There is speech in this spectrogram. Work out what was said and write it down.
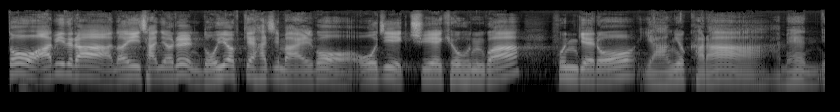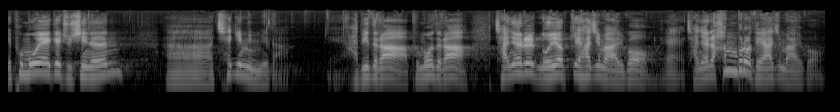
또 아비들아 너희 자녀를 노엽게 하지 말고 오직 주의 교훈과 훈계로 양육하라. 아멘. 이 부모에게 주시는 아, 책임입니다. 아비들아, 부모들아, 자녀를 노엽게 하지 말고, 예, 자녀를 함부로 대하지 말고,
